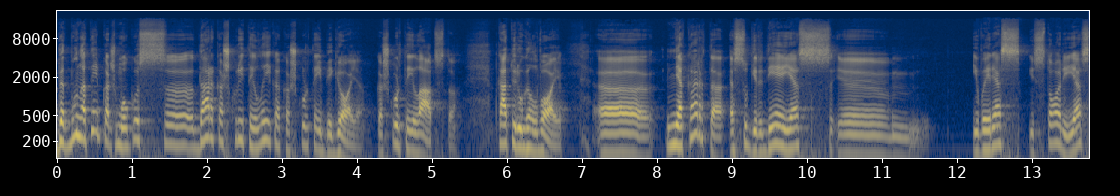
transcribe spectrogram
bet būna taip, kad žmogus e, dar kažkurį tai laiką kažkur tai bėgioja, kažkur tai laksto. Ką turiu galvoj? E, Nekartą esu girdėjęs įvairias istorijas,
